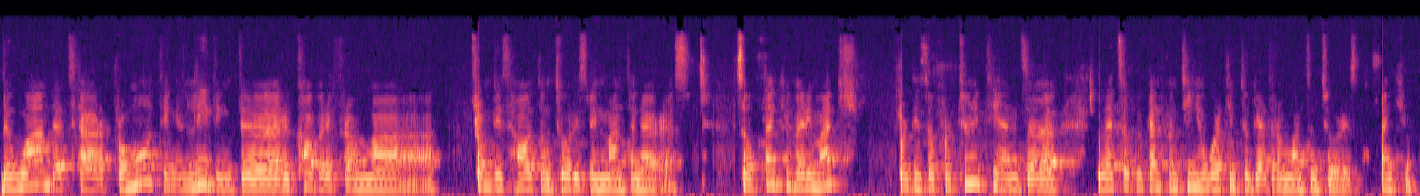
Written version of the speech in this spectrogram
the one that are promoting and leading the recovery from uh, from this halt on tourism in mountain areas. So thank you very much for this opportunity, and uh, let's hope we can continue working together on mountain tourism. Thank you.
